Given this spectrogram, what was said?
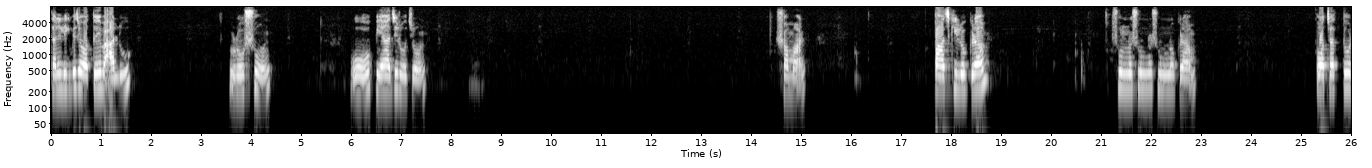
তাহলে লিখবে যে অতএব আলু, রসুন ও পেঁয়াজের ওজন সমান পাঁচ কিলোগ্রাম শূন্য শূন্য শূন্য গ্রাম পঁচাত্তর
